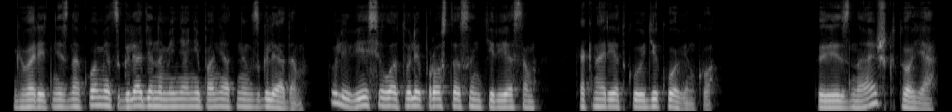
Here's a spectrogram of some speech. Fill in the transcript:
— говорит незнакомец, глядя на меня непонятным взглядом, то ли весело, то ли просто с интересом, как на редкую диковинку. «Ты знаешь, кто я?»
